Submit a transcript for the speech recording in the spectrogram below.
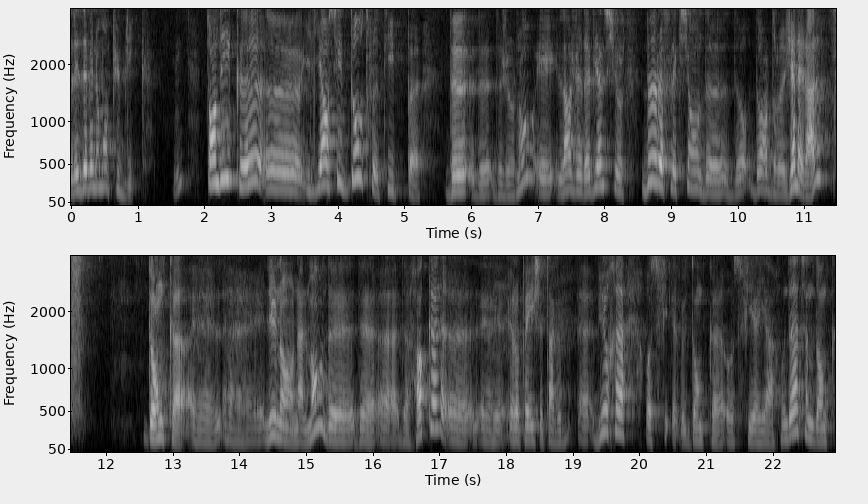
les événements publics. Tandis qu'il euh, y a aussi d'autres types de, journaux, et là je reviens sur deux réflexions d'ordre général. Donc, euh, euh, l'une en allemand de, de, de Hocke, Europäische Tagebücher, donc aus vier Jahrhunderten, donc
